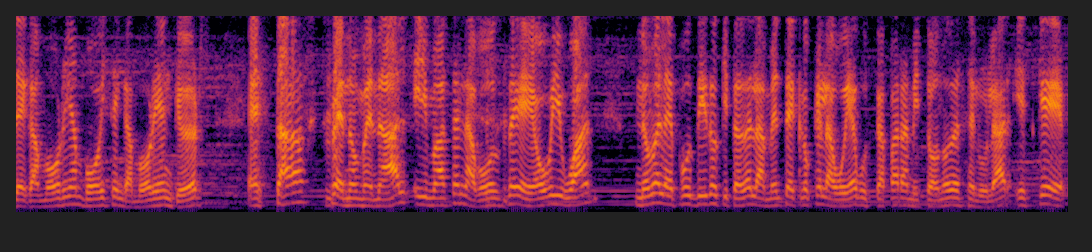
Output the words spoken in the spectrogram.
de Gamorian Boys en Gamorian Girls está fenomenal y más en la voz de Obi-Wan. No me la he podido quitar de la mente, creo que la voy a buscar para mi tono de celular. Es que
